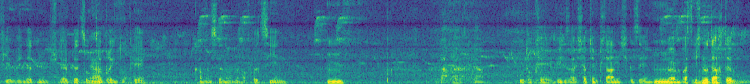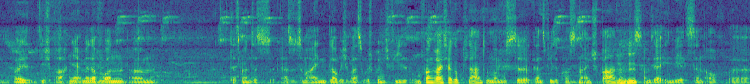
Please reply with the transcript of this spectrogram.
vier Behindertenstellplätze Ja. unterbringt, okay, kann man es ja noch nachvollziehen. Mhm. Aber ja, gut, okay. Wie gesagt, ich habe den Plan nicht gesehen. Mhm. Ähm, was ich nur dachte, weil die sprachen ja immer davon, ähm, dass man das, also zum einen, glaube ich, war es ursprünglich viel umfangreicher geplant und man musste ganz viele Kosten einsparen und das haben sie ja irgendwie jetzt dann auch äh,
